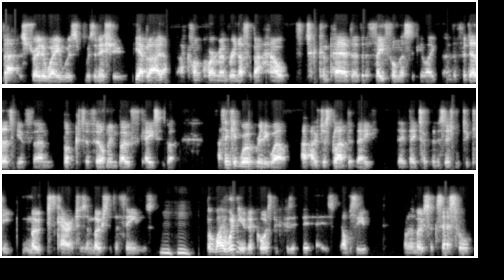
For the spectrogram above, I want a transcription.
that straight away was was an issue. Yeah, but I, I can't quite remember enough about how to compare the, the faithfulness, if you like, the fidelity of um, book to film in both cases. But I think it worked really well. I, I was just glad that they, they, they took the decision to keep most characters and most of the themes. Mm-hmm. But why wouldn't you? Of course, because it, it's obviously one of the most successful,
